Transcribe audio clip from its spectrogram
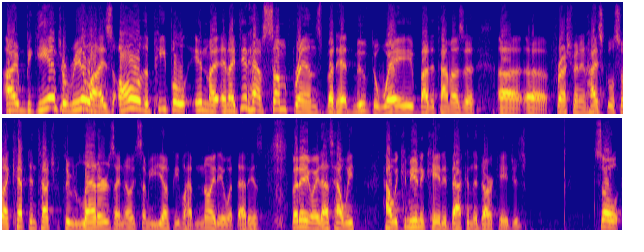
I began to realize all of the people in my, and I did have some friends, but had moved away by the time I was a, a, a freshman in high school. So I kept in touch through letters. I know some of you young people have no idea what that is. But anyway, that's how we, how we communicated back in the dark ages. So,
